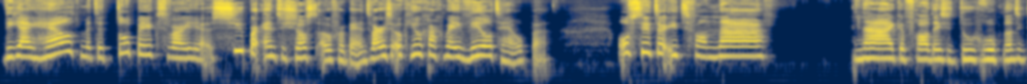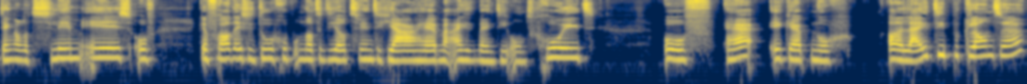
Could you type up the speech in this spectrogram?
Die jij helpt met de topics waar je super enthousiast over bent, waar je ze ook heel graag mee wilt helpen. Of zit er iets van, nou, nah, ik heb vooral deze doelgroep omdat ik denk dat het slim is. Of ik heb vooral deze doelgroep omdat ik die al twintig jaar heb, maar eigenlijk ben ik die ontgroeid. Of hè, ik heb nog allerlei type klanten.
